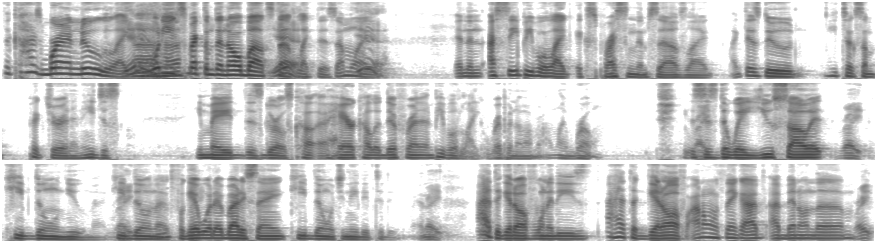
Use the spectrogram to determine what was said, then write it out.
the guy's brand new. Like, Yeah. what do you expect them to know about stuff Yeah. like this? I'm like, yeah. and then I see people like expressing themselves, like, like this dude, he took some picture and he just he made this girl's co- hair color different, and people like ripping him. I'm like, bro, this is the way you saw it. Right. Keep doing you, man. Keep Right. doing that. Forget what everybody's saying. Keep doing what you needed to do. And Right. I had to get off one of these. I had to get off. I don't think I've I've been on the um, Right.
